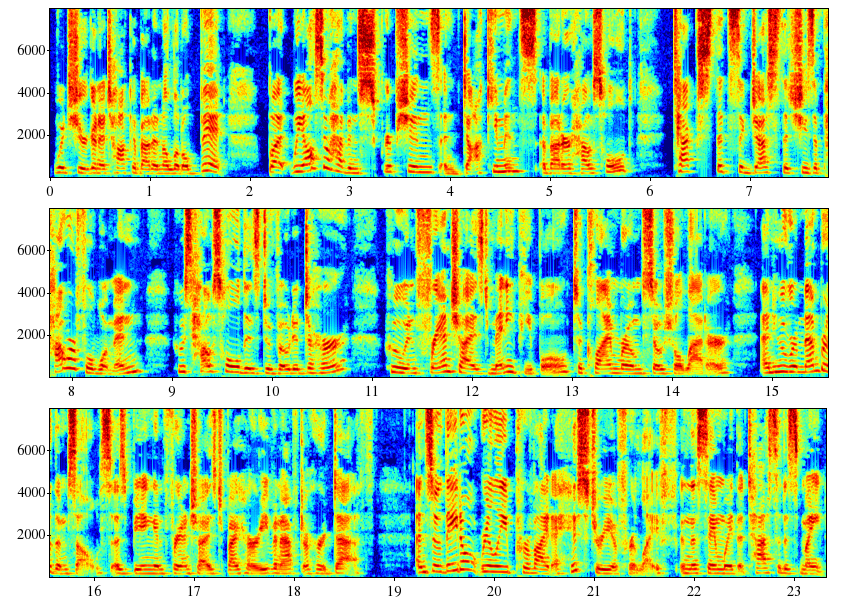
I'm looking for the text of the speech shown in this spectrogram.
which you're going to talk about in a little bit, but we also have inscriptions and documents about her household, texts that suggest that she's a powerful woman whose household is devoted to her, who enfranchised many people to climb Rome's social ladder, and who remember themselves as being enfranchised by her even after her death. And so they don't really provide a history of her life in the same way that Tacitus might,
